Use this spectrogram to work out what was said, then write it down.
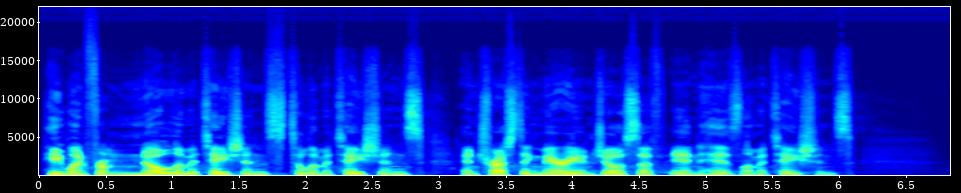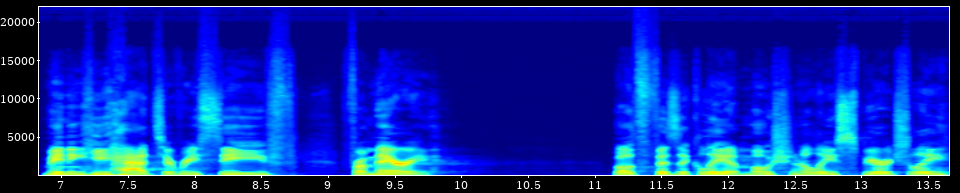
He went from no limitations to limitations and trusting Mary and Joseph in his limitations, meaning he had to receive from Mary, both physically, emotionally, spiritually.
